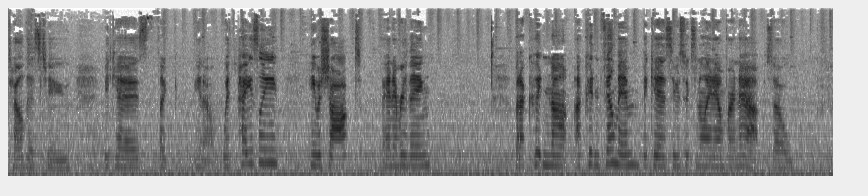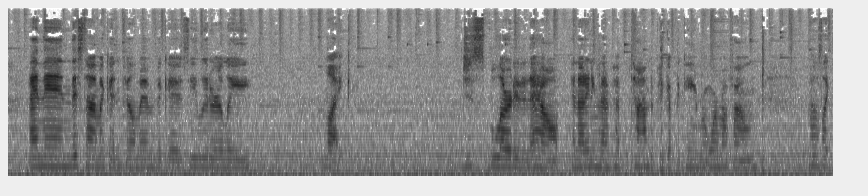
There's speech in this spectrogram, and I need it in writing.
tell this to because like you know with Paisley he was shocked and everything but I could not I couldn't film him because he was fixing to lay down for a nap so and then this time I couldn't film him because he literally like just blurted it out and I didn't even have time to pick up the camera or my phone. I was like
